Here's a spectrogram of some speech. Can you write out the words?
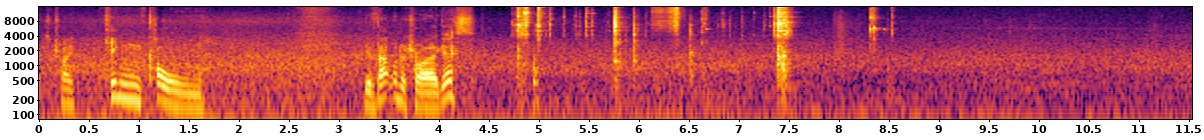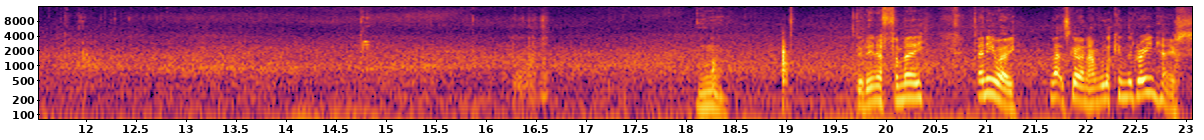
let's try King Colne give that one a try I guess Mm. Good enough for me. Anyway, let's go and have a look in the greenhouse.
